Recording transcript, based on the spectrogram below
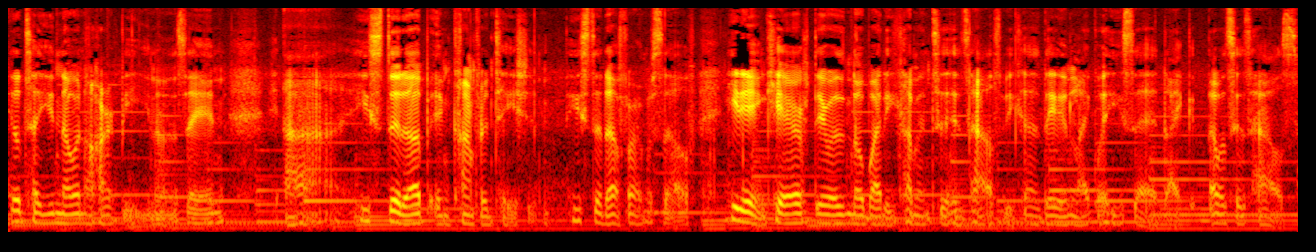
he'll tell you no in a heartbeat. You know what I'm saying? Uh, he stood up in confrontation. He stood up for himself. He didn't care if there was nobody coming to his house because they didn't like what he said. Like that was his house.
